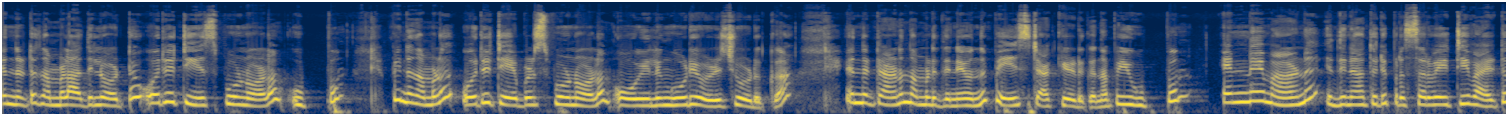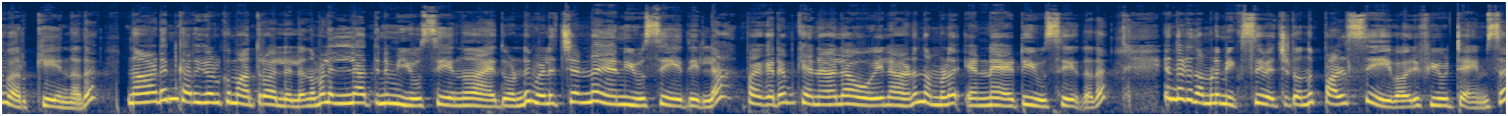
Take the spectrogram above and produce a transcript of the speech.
എന്നിട്ട് നമ്മൾ അതിലോട്ട് ഒരു ടീസ്പൂണോളം ഉപ്പും പിന്നെ നമ്മൾ ഒരു ടേബിൾ സ്പൂണോളം ഓയിലും കൂടി ഒഴിച്ചു കൊടുക്കുക. എന്നിട്ടാണ് നമ്മൾ ഇതിനെ ഒന്ന് പേസ്റ്റ് ആക്കി എടുക്കുന്നത്. അപ്പോൾ ഈ ഉപ്പും എണ്ണയുമാണ് ഇതിനകത്തൊരു പ്രിസർവേറ്റീവ് ആയിട്ട് വർക്ക് ചെയ്യുന്നത്. നാടൻ കറികൾക്ക് മാത്രമല്ലല്ലോ നമ്മൾ എല്ലാത്തിനും യൂസ് ചെയ്യുന്നതായതുകൊണ്ട് വെളിച്ചെണ്ണ ഞാൻ യൂസ് ചെയ്തില്ല. പകരം കെനോല ഓയിലാണ് നമ്മൾ എണ്ണയായിട്ട് യൂസ് ചെയ്തത്. എന്നിട്ട് നമ്മൾ മിക്സി വെച്ചിട്ടൊന്ന് പൾസ് ചെയ്യുക ഒരു ഫ്യൂ ടൈംസ്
